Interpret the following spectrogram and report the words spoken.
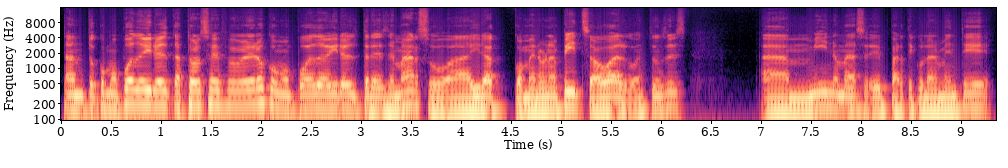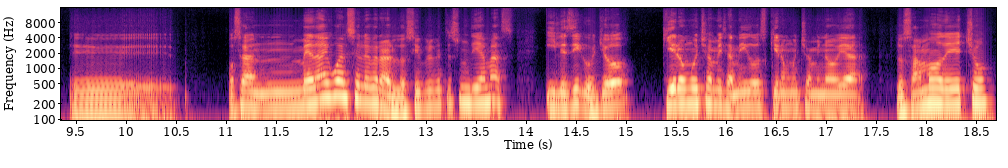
tanto como puedo ir el 14 de febrero, como puedo ir el 3 de marzo a ir a comer una pizza o algo. Entonces, a mí no me hace particularmente, eh, o sea, me da igual celebrarlo, simplemente es un día más. Y les digo, yo quiero mucho a mis amigos, quiero mucho a mi novia, los amo de hecho,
